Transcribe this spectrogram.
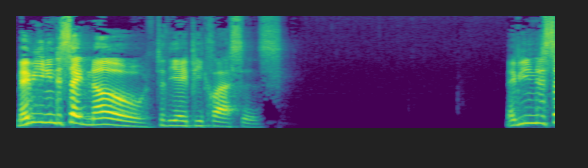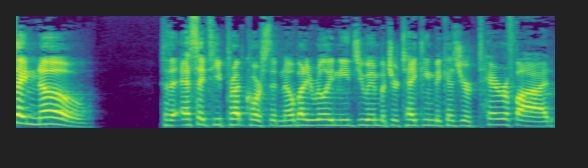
Maybe you need to say no to the AP classes. Maybe you need to say no to the SAT prep course that nobody really needs you in, but you're taking because you're terrified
